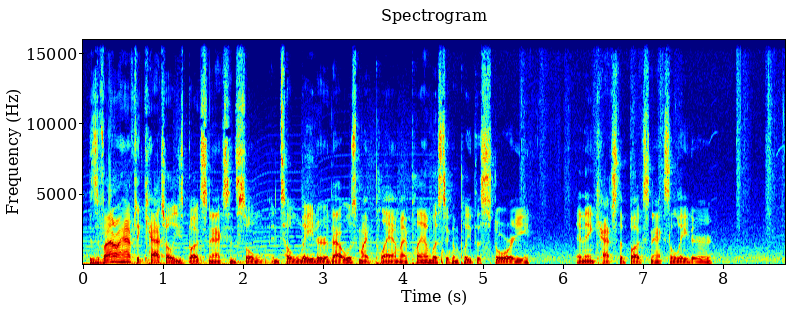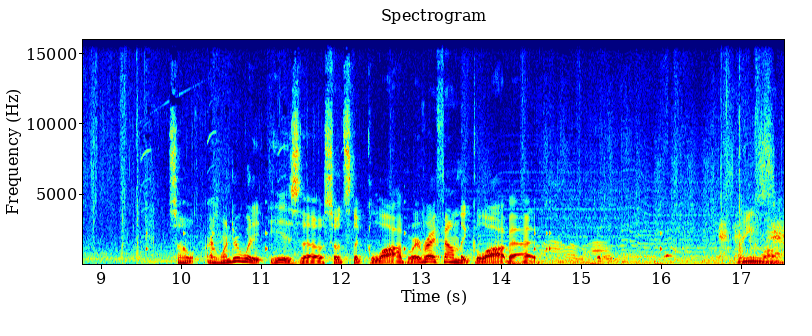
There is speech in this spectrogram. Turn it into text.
Because if I don't have to catch all these Bugsnax until, until later, that was my plan. My plan was to complete the story and then catch the Bugsnax later. So, I wonder what it is, though. So it's the glob. Wherever I found the glob at... Green long...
